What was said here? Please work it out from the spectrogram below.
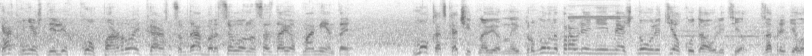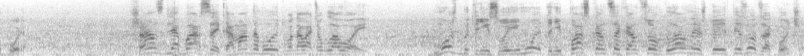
Как внешне легко, порой, кажется, да, Барселона создает моменты. Мог отскочить, наверное, и в другом направлении мяч, но улетел куда улетел, за пределы поля. Шанс для Барсы. Команда будет подавать угловой. Может быть и не своему, это не пас в конце концов. Главное, что эпизод закончен.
